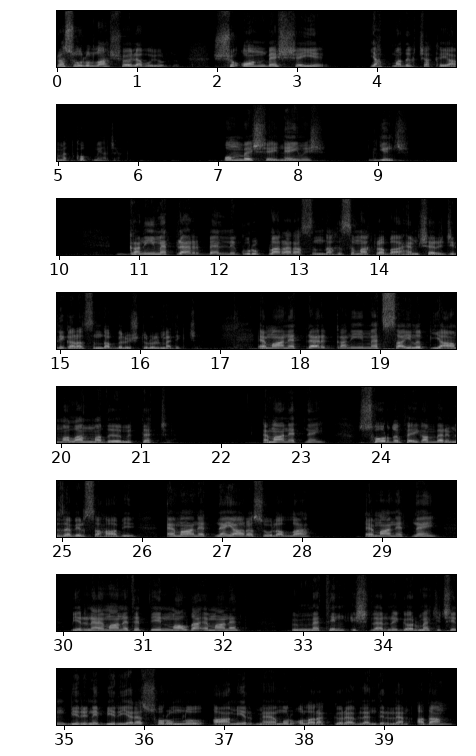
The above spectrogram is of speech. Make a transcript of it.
Resulullah şöyle buyurdu. Şu 15 şeyi yapmadıkça kıyamet kopmayacak. 15 şey neymiş? İlginç. Ganimetler belli gruplar arasında, hısım akraba, hemşericilik arasında bölüştürülmedikçe. Emanetler ganimet sayılıp yağmalanmadığı müddetçe. Emanet ne? Sordu peygamberimize bir sahabi. Emanet ne ya Resulallah? Emanet ne? Birine emanet ettiğin mal da emanet. Ümmetin işlerini görmek için birini bir yere sorumlu, amir, memur olarak görevlendirilen adam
